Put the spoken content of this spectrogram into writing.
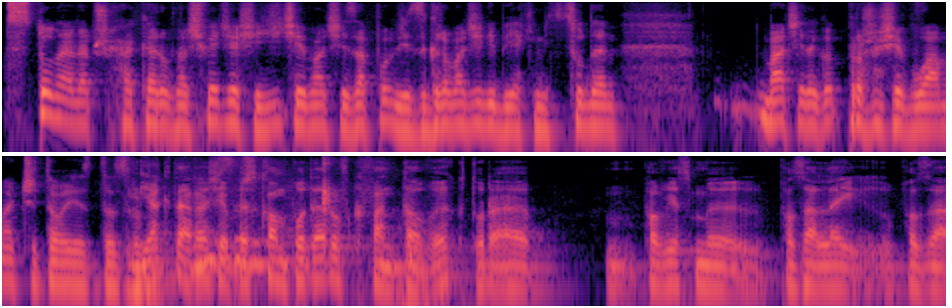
100 najlepszych hakerów na świecie, siedzicie, macie, zgromadziliby jakimś cudem, macie tego, proszę się włamać, czy to jest do zrobienia. Jak na razie bez komputerów kwantowych, które powiedzmy poza, lej, poza,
